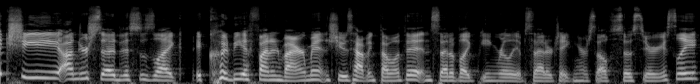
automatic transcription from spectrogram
like she understood this was like it could be a fun environment and she was having fun with it instead of like being really upset or taking herself so seriously.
